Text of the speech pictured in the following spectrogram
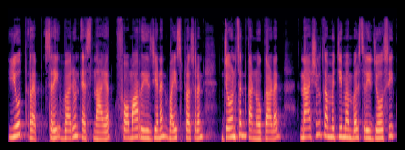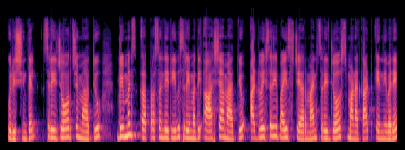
youth rep Shri Varun S Nair FOMAA regional vice president Johnson Kannookadan national committee member Shri Josy Kurisingal Shri George Mathew women's representative Shrimati Asha Mathew advisory vice chairman Shri Jose Manakkattu എന്നിവരെ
